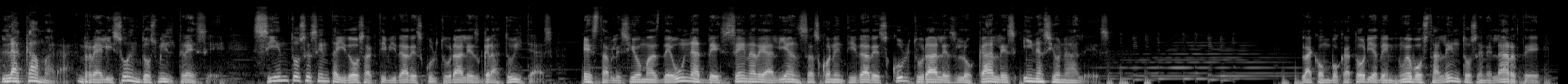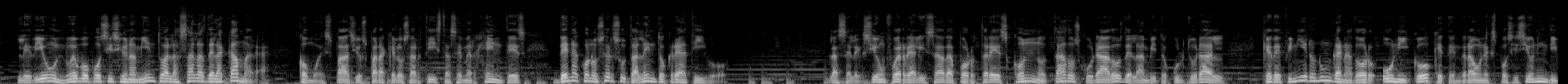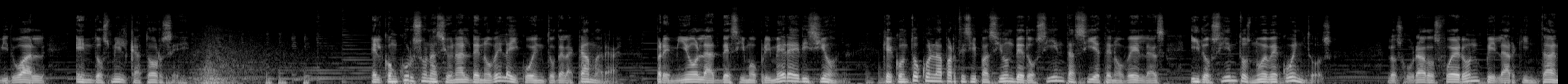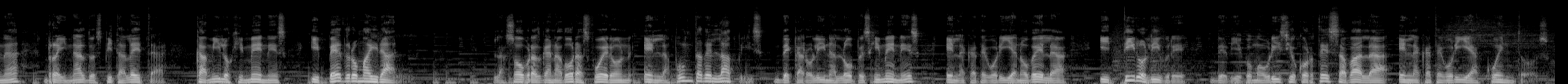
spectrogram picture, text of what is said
La Cámara realizó en 2013 162 actividades culturales gratuitas, estableció más de una decena de alianzas con entidades culturales locales y nacionales. La convocatoria de nuevos talentos en el arte le dio un nuevo posicionamiento a las salas de la Cámara, como espacios para que los artistas emergentes den a conocer su talento creativo. La selección fue realizada por tres connotados jurados del ámbito cultural que definieron un ganador único que tendrá una exposición individual en 2014. El concurso nacional de novela y cuento de la Cámara premió la decimoprimera edición, que contó con la participación de 207 novelas y 209 cuentos. Los jurados fueron Pilar Quintana, Reinaldo Espitaleta, Camilo Jiménez y Pedro Mairal. Las obras ganadoras fueron En la punta del lápiz de Carolina López Jiménez en la categoría novela y Tiro libre de Diego Mauricio Cortés Zavala en la categoría cuentos.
